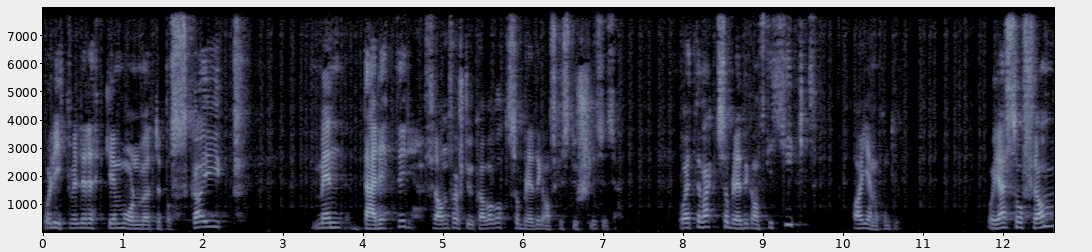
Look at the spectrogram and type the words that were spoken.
og likevel rekke morgenmøtet på Skype. Men deretter, fra den første uka var gått, så ble det ganske stusslig, syns jeg. Og etter hvert så ble det ganske kjipt av hjemmekontor. Og jeg så fram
